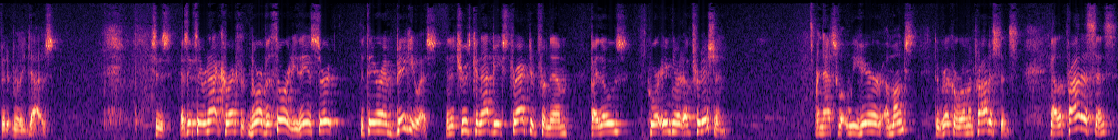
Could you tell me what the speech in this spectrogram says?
But it really does. He says, as if they were not correct nor of authority. They assert that they are ambiguous, and the truth cannot be extracted from them by those who are ignorant of tradition. And that's what we hear amongst the Greco-Roman Protestants. Now, the Protestants,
